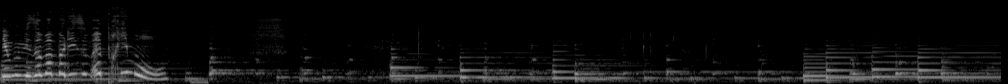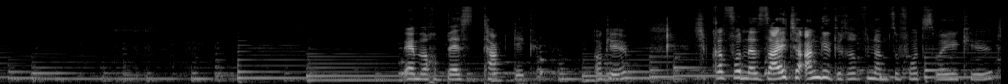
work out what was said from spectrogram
Junge, wie soll man bei diesem El Primo? Einfach Best Taktik. Okay. Ich habe gerade von der Seite angegriffen, haben sofort zwei gekillt.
